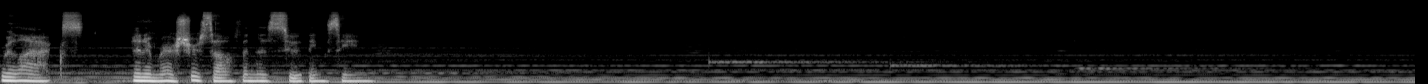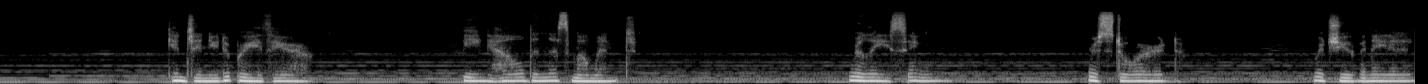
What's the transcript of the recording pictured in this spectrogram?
Relax and immerse yourself in this soothing scene. Continue to breathe here, being held in this moment. Releasing, restored, rejuvenated,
